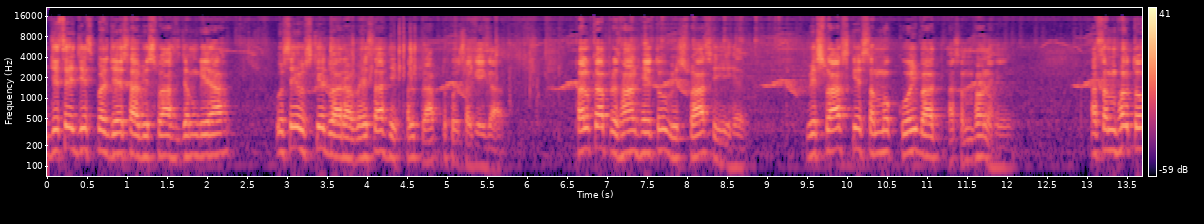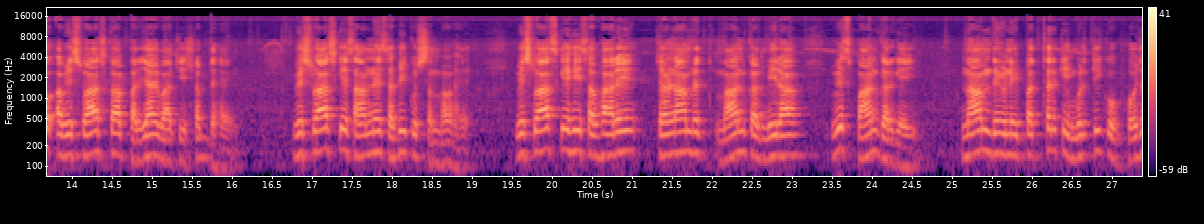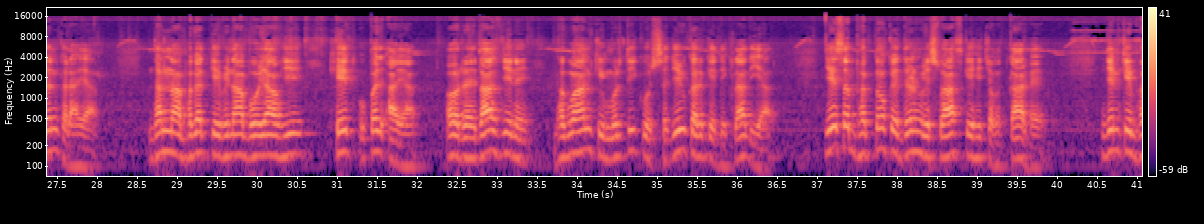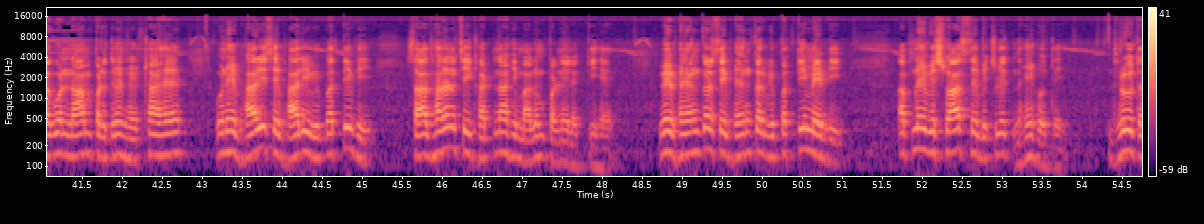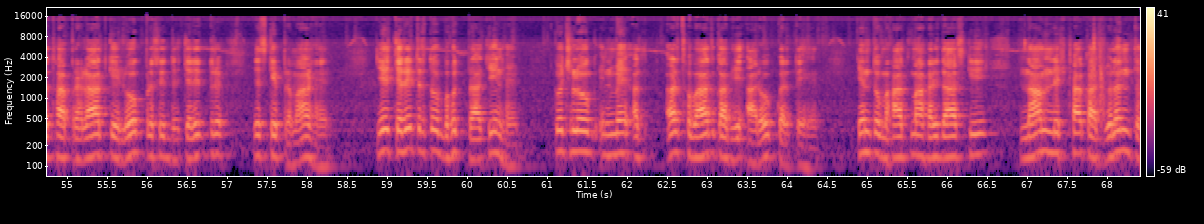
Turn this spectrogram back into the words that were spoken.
जिसे जिस पर जैसा विश्वास जम गया, उसे उसके द्वारा वैसा ही फल प्राप्त हो सकेगा। फल का प्रधान हेतु विश्वास ही है। विश्वास के सम्मुख कोई बात असंभव नहीं। असंभव तो अविश्वास का पर्यायवाची शब्द है। विश्वास के सामने सभी कुछ संभव है। विश्वास के ही सभारे चरणामृत मानकर मीरा विष पान कर गई। नामदेव ने पत्थर की मूर्ति को भोजन कराया। धन्ना भगत के बिना बोया हुई खेत उपज आया और रैदास जी ने भगवान की मूर्ति को सजीव करके दिखला दिया। ये सब भक्तों के दृढ़ विश्वास के ही चमत्कार है। जिनकी भगवान नाम पर दृढ़ निष्ठा है, उन्हें भारी से भारी विपत्ति भी साधारण सी घटना ही मालूम पड़ने लगती है। वे भयंकर से भयंकर विपत्ति में भी अपने विश्वास से विचलित नहीं होते। ध्रुव तथा प्रहलाद के लोक प्रसिद्ध चरित्र इसके प्रमाण हैं। ये चरित्र तो बहुत प्राचीन है। कुछ लोग इनमें अर्थवाद का भी आरोप करते हैं। किंतु महात्मा हरिदास की नाम निष्ठा का ज्वलंत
